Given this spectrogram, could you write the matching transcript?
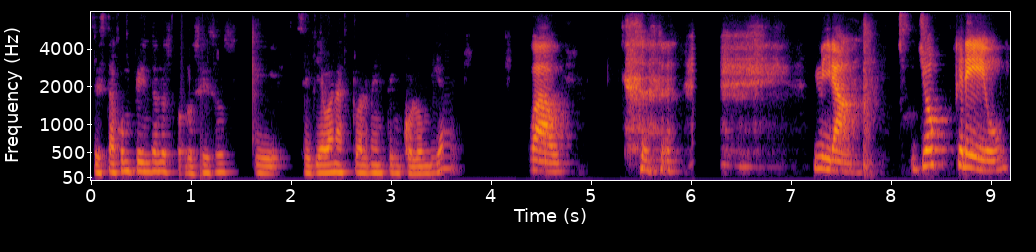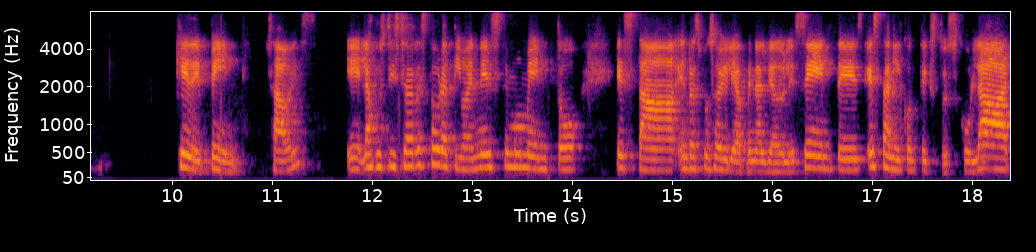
se está cumpliendo en los procesos que se llevan actualmente en Colombia. Wow. Mira, yo creo que depende, ¿sabes? Eh, la justicia restaurativa en este momento está en responsabilidad penal de adolescentes, está en el contexto escolar,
